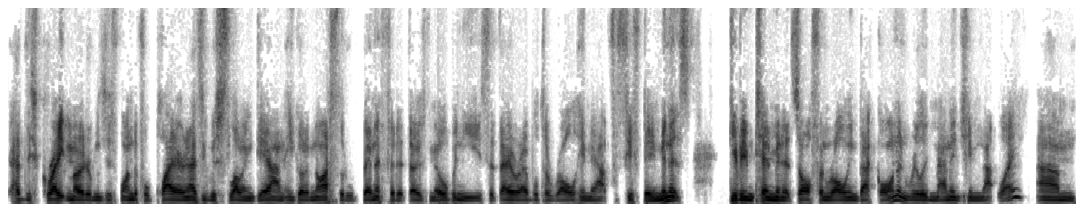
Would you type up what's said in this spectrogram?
had this great motor and was this wonderful player. And as he was slowing down, he got a nice little benefit at those Melbourne years that they were able to roll him out for 15 minutes, give him 10 minutes off, and roll him back on, and really manage him that way. Um,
